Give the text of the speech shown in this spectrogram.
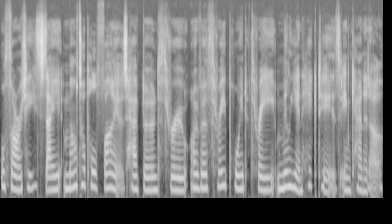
Authorities say multiple fires have burned through over 3.3 million hectares in Canada.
